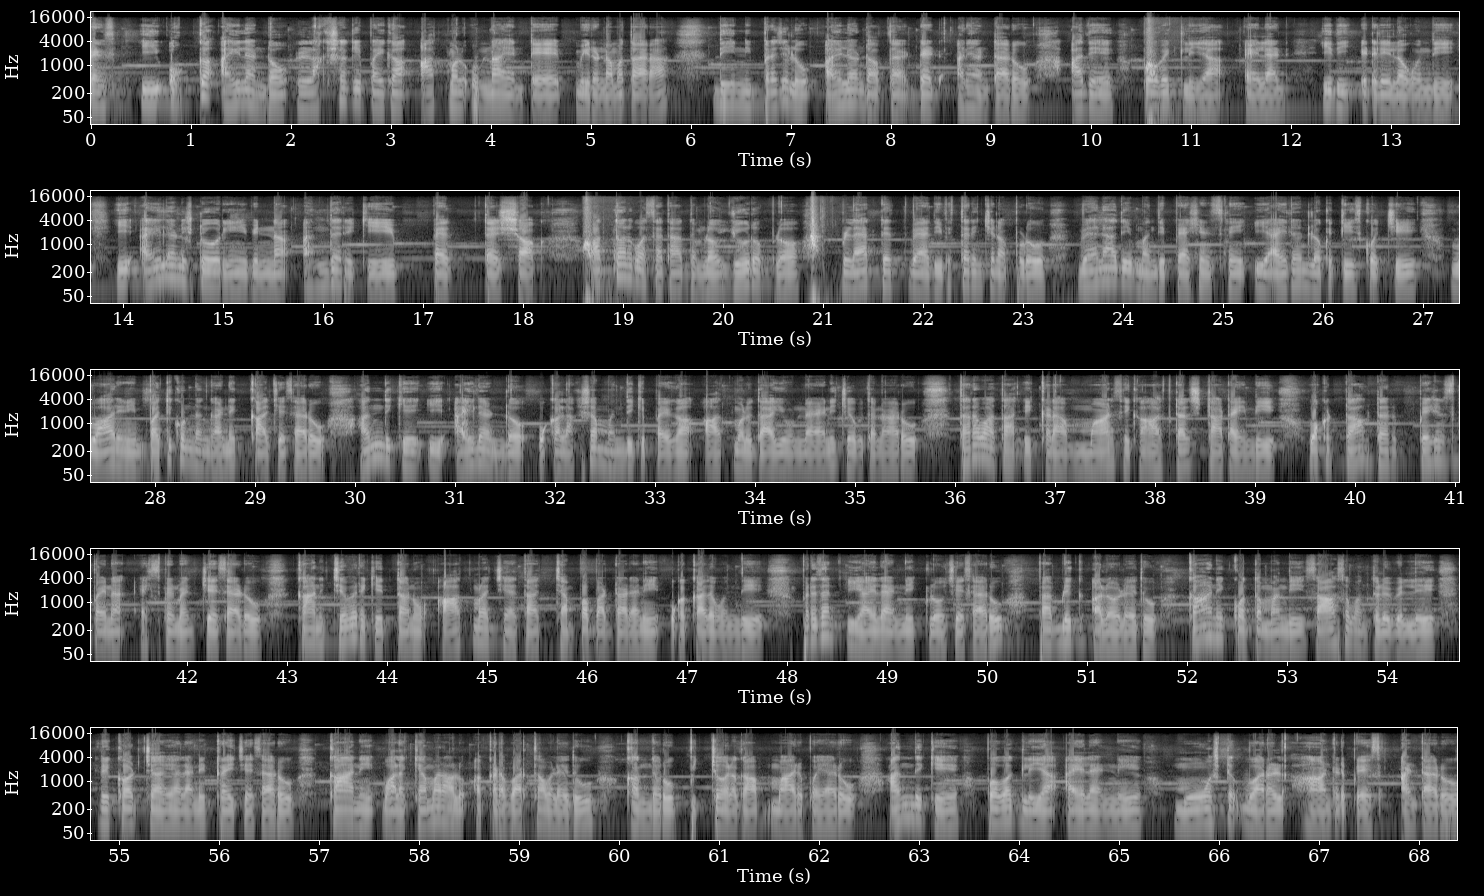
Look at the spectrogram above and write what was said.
Friends ఈ ఒక్క ఐలాండ్లో లక్షకి పైగా ఆత్మలు ఉన్నాయంటే మీరు నమ్ముతారా? దీన్ని ప్రజలు ఐలాండ్ ఆఫ్ ద డెడ్ అని అంటారు. అదే పోవెక్లియా ఐలాండ్. ఇది ఇటలీలో ఉంది. ఈ ఐలాండ్ స్టోరీని విన్న అందరికీ పెద్ద షాక్. పద్నాలుగవ శతాబ్దంలో యూరోప్లో బ్లాక్ డెత్ వ్యాధి విస్తరించినప్పుడు వేలాది మంది పేషెంట్స్ని ఈ ఐలాండ్లోకి తీసుకొచ్చి వారిని బతికుండంగానే కాల్చేశారు. అందుకే ఈ ఐలాండ్లో ఒక లక్ష మందికి పైగా ఆత్మలు దాగి ఉన్నాయని చెబుతున్నారు. తర్వాత ఇక్కడ మానసిక హాస్పిటల్ స్టార్ట్ అయింది. ఒక డాక్టర్ పేషెంట్స్ పైన ఎక్స్పెరిమెంట్ చేశాడు. కానీ చివరికి తను ఆత్మల చేత చంపబడ్డాడని ఒక కథ ఉంది. ప్రజెంట్ ఈ ఐలాండ్ని క్లోజ్ చేశారు పబ్లిక్ కలవలేదు కానీ కొంతమంది సాహసవంతులు వెళ్ళి రికార్డ్ చేయాలని ట్రై చేశారు. కానీ వాళ్ళ కెమెరాలు అక్కడ వర్క్ అవ్వలేదు. కొందరు పిచ్చోలుగా మారిపోయారు. అందుకే పొవగ్లియా ఐలాండ్ని మోస్ట్ వరల్డ్ హాంటెడ్ ప్లేస్ అంటారు.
